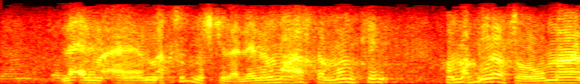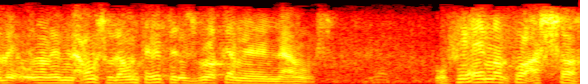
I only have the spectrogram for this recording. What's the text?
يعني لا الم- المقصود مش كده لأن هم أصلا ممكن هم بيعطوا وما بي- وما بيمنعوش ولو انت جبت الأسبوع كامل ما بيمنعوش. وفي أيام بتوع الشهر.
